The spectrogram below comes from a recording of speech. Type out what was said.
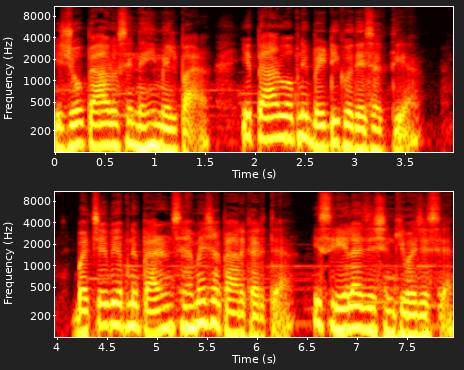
कि जो प्यार उसे नहीं मिल पाया, ये प्यार वो अपनी बेटी को दे सकती है। बच्चे भी अपने पेरेंट्स से हमेशा प्यार करते हैं। इस रियलाइजेशन की वजह से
